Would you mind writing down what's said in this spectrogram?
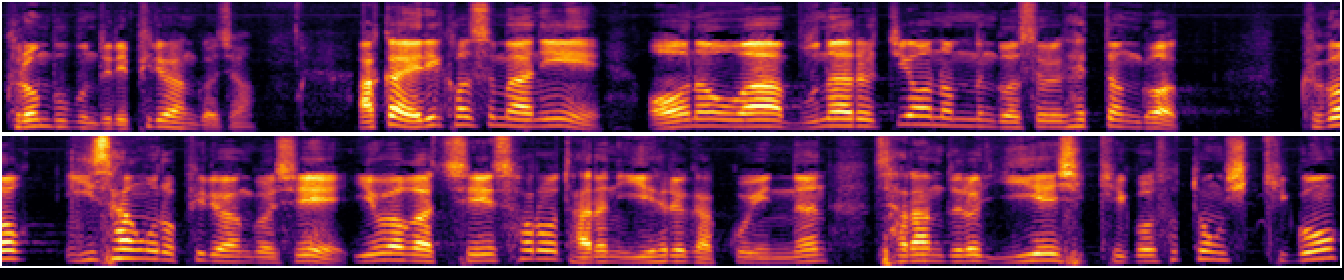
그런 부분들이 필요한 거죠. 아까 에릭 허스만이 언어와 문화를 뛰어넘는 것을 했던 것 그것 이상으로 필요한 것이 이와 같이 서로 다른 이해를 갖고 있는 사람들을 이해시키고 소통시키고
